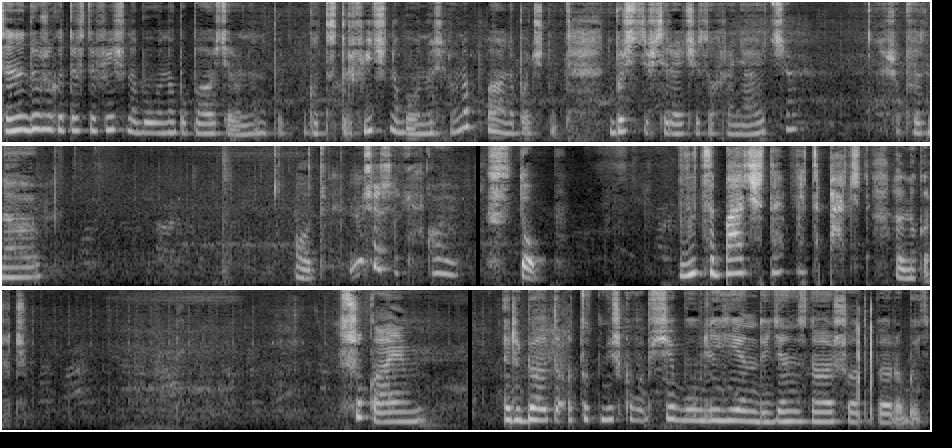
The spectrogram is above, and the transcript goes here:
Це не дуже катастрофічно, бо воно попало все одно на почту. Катастрофічно, бо воно все одно попало на почту. На почті всі речі зберігаються, щоб ви знали. От. Ну, зараз я шукаю. Стоп. Ви це бачите? Ви це бачите? Ладно, коротше. Шукаємо. Ребята, а тут Мішка вообще був легендою. Я не знаю, що тепер робити.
